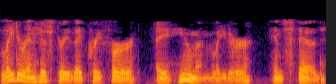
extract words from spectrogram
later in history they preferred a human leader instead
